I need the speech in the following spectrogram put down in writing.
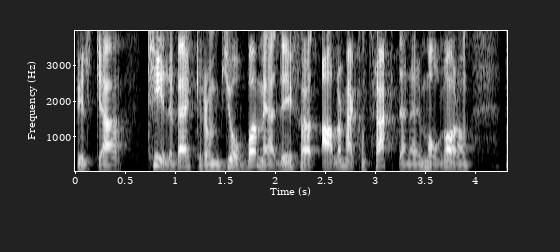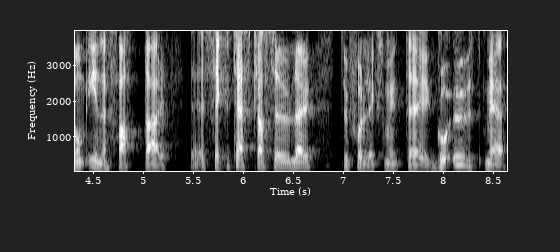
vilka tillverkare de jobbar med. Det är för att alla de här kontrakten, eller många av dem, de innefattar eh, sekretessklausuler. Du får liksom inte gå ut med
